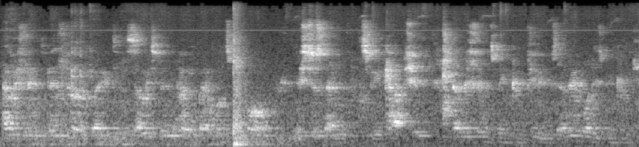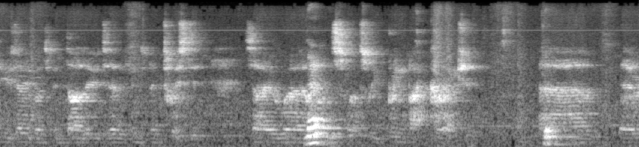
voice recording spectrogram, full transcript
everything's been perfect, so it's been perfect once before. It's just everything's been captured, everything's been confused, everybody's been confused, everyone's been diluted, everything's been twisted. So, uh, That- once, once we bring back correction, So- um, there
